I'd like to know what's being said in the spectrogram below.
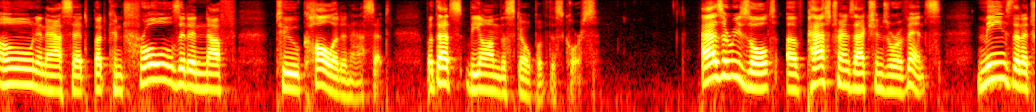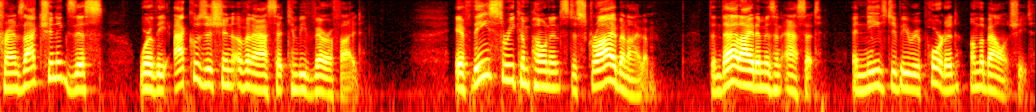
own an asset but controls it enough to call it an asset. But that's beyond the scope of this course. As a result of past transactions or events means that a transaction exists where the acquisition of an asset can be verified. If these three components describe an item, then that item is an asset and needs to be reported on the balance sheet.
